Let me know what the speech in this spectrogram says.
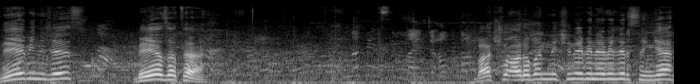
Neye bineceğiz? Beyaz ata. Bak şu arabanın içine binebilirsin gel.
